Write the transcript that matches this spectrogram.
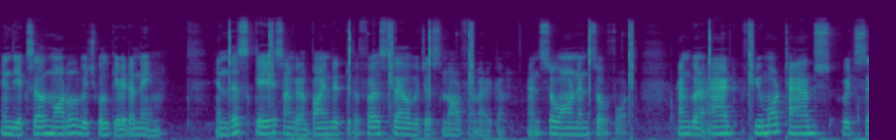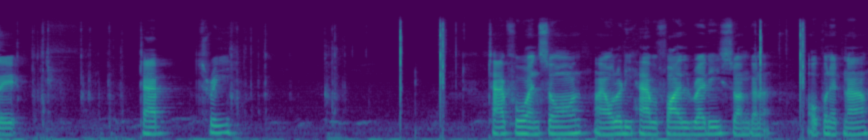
in the Excel model which will give it a name. In this case I'm going to bind it to the first cell which is North America and so on and so forth. I'm going to add a few more tabs which say tab 3 tab 4 and so on. I already have a file ready so I'm gonna open it now.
